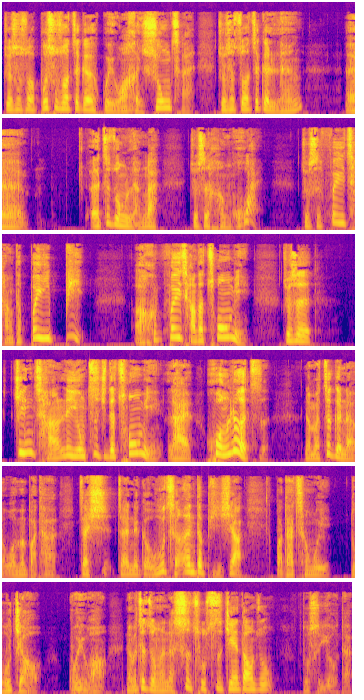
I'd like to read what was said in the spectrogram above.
就是说，不是说这个鬼王很凶残，就是说，这个人，呃，呃，这种人啊，就是很坏。就是非常的卑鄙，啊，非常的聪明，就是经常利用自己的聪明来混乐子。那么这个呢，我们把它在在那个吴承恩的笔下，把它称为独角鬼王。那么这种人呢，四处世间当中都是有的。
